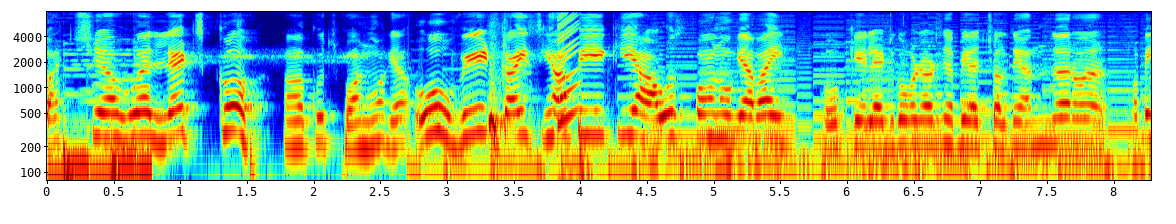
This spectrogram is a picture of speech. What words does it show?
बचा हुआ लेट्स गो कुछ स्पॉन हुआ क्या? ओह वेट गाइस यहाँ पे एक ही हाउस स्पॉन हो गया भाई. ओके लेट्स गो फटाफट से अभी चलते हैं अंदर और अबे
